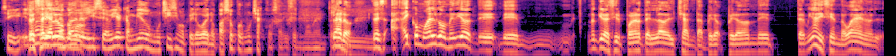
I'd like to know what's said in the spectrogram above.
sí. Y Entonces la madre, hay algo la madre como- dice, había cambiado muchísimo, pero bueno, pasó por muchas cosas, dice en un momento. Claro, Y- entonces ha- hay como algo medio de, de- no quiero decir ponerte del lado del chanta, pero, pero donde terminas diciendo, bueno, el-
